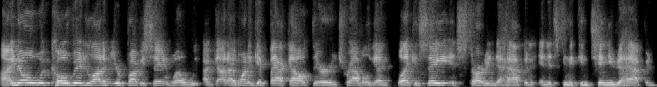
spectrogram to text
I know with COVID, a lot of you are probably saying, well, we, I got, I want to get back out there and travel again. Well, I can say it's starting to happen and it's going to continue to happen.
